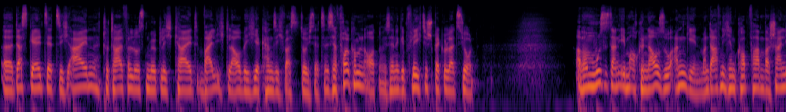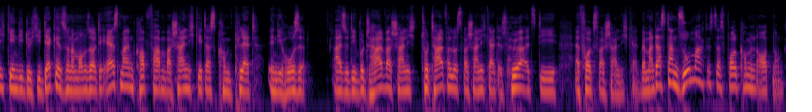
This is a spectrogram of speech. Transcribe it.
äh, das Geld setze ich ein, Totalverlustmöglichkeit, weil ich glaube, hier kann sich was durchsetzen. Ist ja vollkommen in Ordnung, ist ja eine gepflegte Spekulation. Aber man muss es dann eben auch genauso angehen. Man darf nicht im Kopf haben, wahrscheinlich gehen die durch die Decke, sondern man sollte erstmal im Kopf haben, wahrscheinlich geht das komplett in die Hose. Also die Totalverlustwahrscheinlichkeit ist höher als die Erfolgswahrscheinlichkeit. Wenn man das dann so macht, ist das vollkommen in Ordnung.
